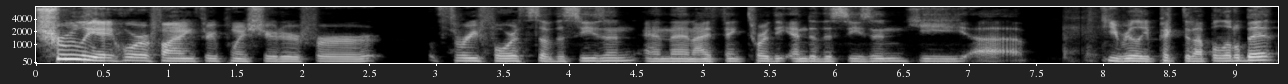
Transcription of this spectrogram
truly a horrifying three-point shooter for three-fourths of the season and then i think toward the end of the season he uh, he really picked it up a little bit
